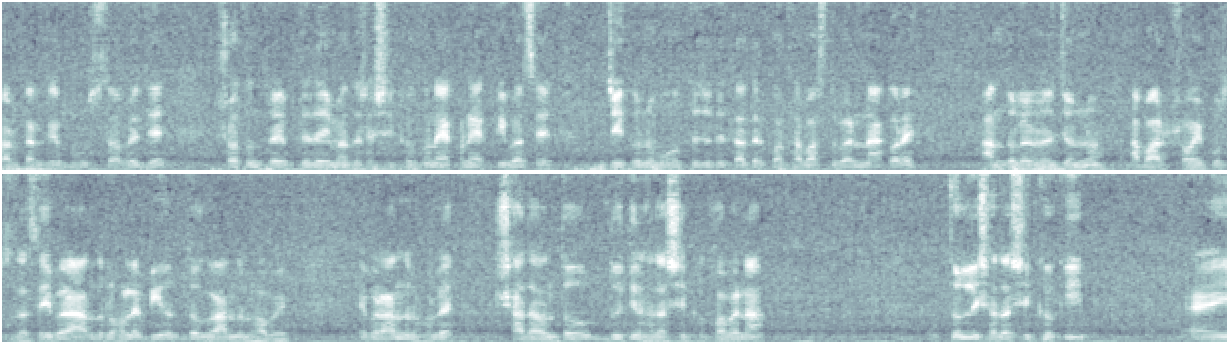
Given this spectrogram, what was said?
সরকারকে বুঝতে হবে যে স্বতন্ত্র ইবতদায়ী মাদ্রাসা শিক্ষকগণ এখনও অ্যাক্টিভ আছে। যে কোনো মুহূর্তে যদি তাদের কথা বাস্তবায়ন না করে, আন্দোলনের জন্য আবার সবাই প্রস্তুত আছে। এবার আন্দোলন হলে বৃহত্তর আন্দোলন হবে। এবার আন্দোলন হলে সাধারণত দুই, তিন হাজার শিক্ষক হবে না। চল্লিশ হাজার শিক্ষকই এই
